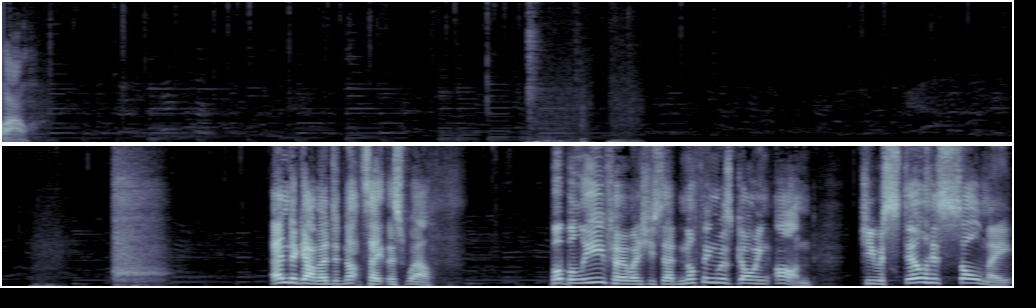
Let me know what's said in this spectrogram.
Wow. Endergamma did not take this well, but believed her when she said nothing was going on. She was still his soulmate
